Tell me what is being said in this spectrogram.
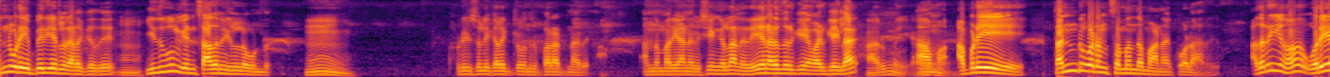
என்னுடைய பீரியடில் நடக்குது. இதுவும் என் சாதனைகளில் ஒன்று அப்படின்னு சொல்லி கலெக்டர் வந்து பாராட்டினாரு. அந்த மாதிரியான விஷயங்கள்லாம் நிறைய நடந்திருக்கு என் வாழ்க்கையில். அருமை. ஆமாம் அப்படி தண்டுவடம் சம்பந்தமான கோளாறு. அதுலேயும் ஒரே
